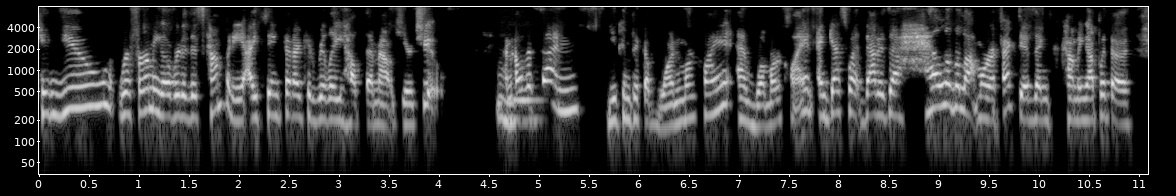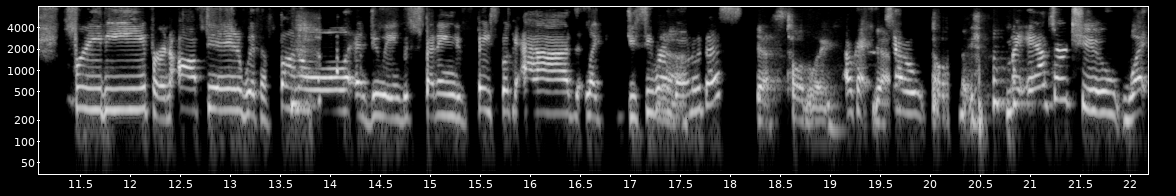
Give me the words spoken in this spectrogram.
can you refer me over to this company? I think that I could really help them out here too. Mm-hmm. And all of a mm-hmm. sudden, you can pick up one more client and one more client. And guess what? That is a hell of a lot more effective than coming up with a freebie for an opt in with a funnel and doing spending Facebook ads. Like, do you see where yeah. I'm going with this? Yes, totally. Okay. Yeah, so, totally. my answer to what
